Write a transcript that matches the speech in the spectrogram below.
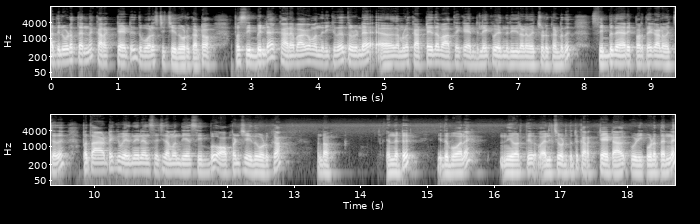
അതിലൂടെ തന്നെ കറക്റ്റായിട്ട് ഇതുപോലെ സ്റ്റിച്ച് ചെയ്ത് കൊടുക്കാം കേട്ടോ അപ്പോൾ സിബിന്റെ കരഭാഗം വന്നിരിക്കുന്നത് തൊഴിന്റെ നമ്മൾ കട്ട് ചെയ്ത ഭാഗത്തേക്ക് എൻഡിലേക്ക് വരുന്ന രീതിയിലാണ് വെച്ച് കൊടുക്കേണ്ടത്. സിബ് നേരെ ഇപ്പുറത്തേക്കാണ് വെച്ചത്. അപ്പോൾ താഴോട്ടേക്ക് വരുന്നതിനനുസരിച്ച് നമ്മൾ എന്ത് ചെയ്യുക? സിബ് ഓപ്പൺ ചെയ്ത് കൊടുക്കുക കണ്ടോ? എന്നിട്ട് ഇതുപോലെ നിവർത്തി വലിച്ചു കൊടുത്തിട്ട് കറക്റ്റായിട്ട് ആ കുഴി കൂടെ തന്നെ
